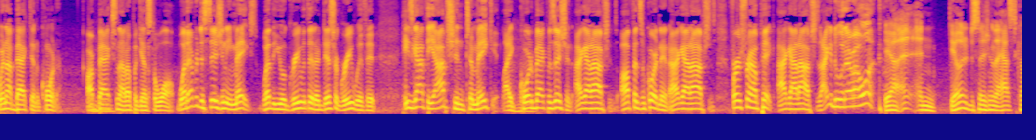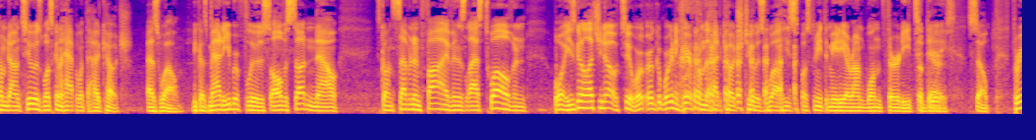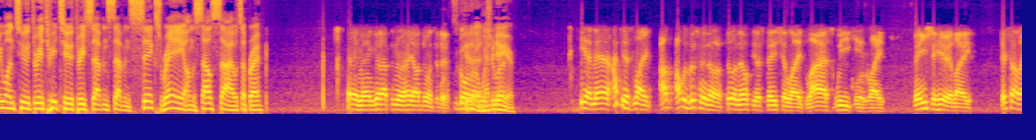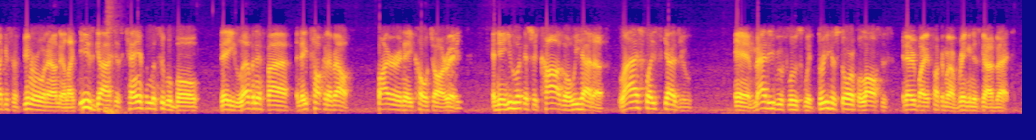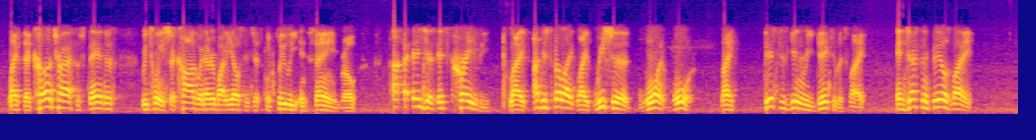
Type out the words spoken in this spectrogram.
we're not backed in a corner. Our mm-hmm. back's not up against the wall. Whatever decision he makes, whether you agree with it or disagree with it, he's got the option to make it. Like mm-hmm. quarterback position, I got options. Offensive coordinator, I got options. First round pick, I got options. I can do whatever I want. Yeah, and, and the other decision that has to come down too is what's going to happen with the head coach as well, because Matt Eberflus all of a sudden now he's gone seven and five in his last twelve, and boy, he's going to let you know too. We're we're, we're going to hear from the head coach too as well. He's supposed to meet the media around 1.30 today. yours? So 312-332-3776. Ray on the south side. What's up, Ray? Hey man, good afternoon. How y'all doing today? What's going Good. on with Happy you, New Year. Yeah, man. I just like I, I was listening to a Philadelphia station like last week, and like man, you should hear it. Like it sounds like it's a funeral down there. Like these guys just came from the Super Bowl. They eleven and five, and they talking about firing a coach already. And then you look at Chicago. We had a last place schedule, and Matt Eberflus with three historical losses, and everybody's talking about bringing this guy back. Like the contrast of standards between Chicago and everybody else is just completely insane, bro. I, it's just it's crazy. Like I just feel like like we should want more. Like this is getting ridiculous. Like and Justin Fields like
